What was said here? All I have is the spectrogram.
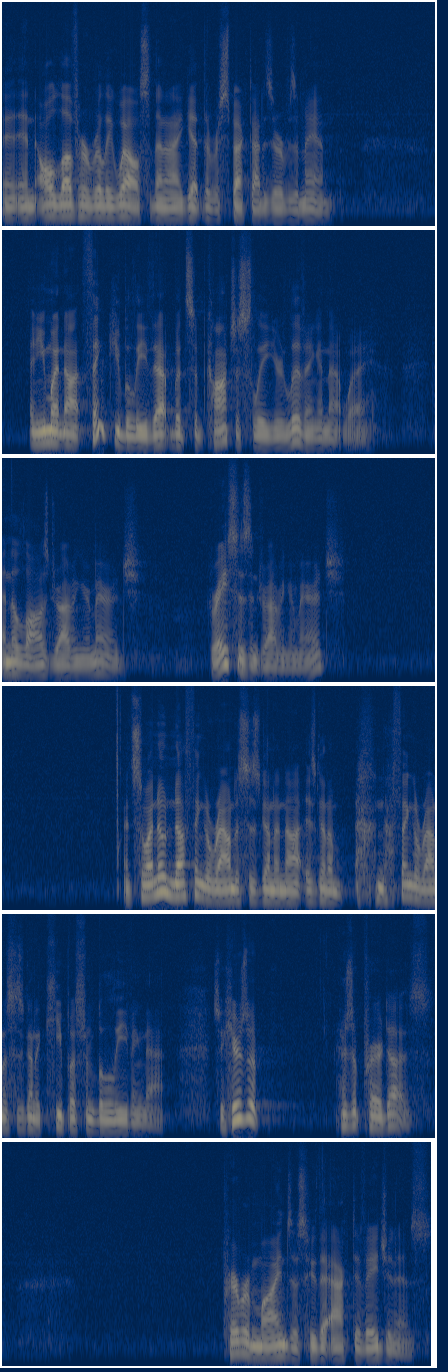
And, and I'll love her really well, so then I get the respect I deserve as a man. And you might not think you believe that, but subconsciously you're living in that way. And the law is driving your marriage. Grace isn't driving your marriage. And so I know nothing around us is going to not is going to nothing around us is going to keep us from believing that. So here's what here's what prayer does. Prayer reminds us who the active agent is.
